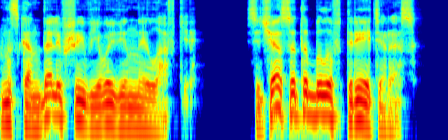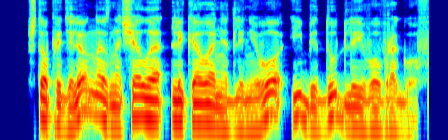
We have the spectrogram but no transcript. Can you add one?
наскандаливший в его винной лавке. Сейчас это было в третий раз, что определенно означало ликование для него и беду для его врагов.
